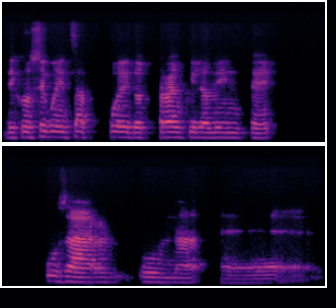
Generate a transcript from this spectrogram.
Di conseguenza puedo tranquillamente usare una eh,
